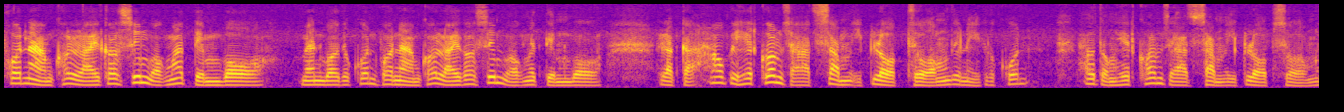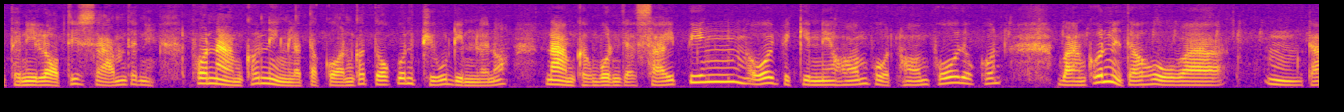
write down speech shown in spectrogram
พอน้ำเขาไหลเขาซึมออกมาเต็มบอ่อแมนบ่อทุกคนพอน้ำเขาไหลเขาซึมออกมาเต็มบอ่อแล้วก็เฮาไปเฮ็ดความสะอาดซ้ำอีกรอบสองตัวนี้ทุกคนเฮาต้องเฮ็ดความสะอาดซ้ำอีกรอบสองทีนี้รอบที่สามตัวนี้พอน้ำเขาหนิ่งล้วตะกอนก็ตกบนผิวดินเลยเนาะ น้ำข้างบนจะใสปิ้ง โอ้ยไปกินนี่หอมโผดหอมโพทุกคน บางคนเนี่ถ้าหูว่า อืมถ้า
